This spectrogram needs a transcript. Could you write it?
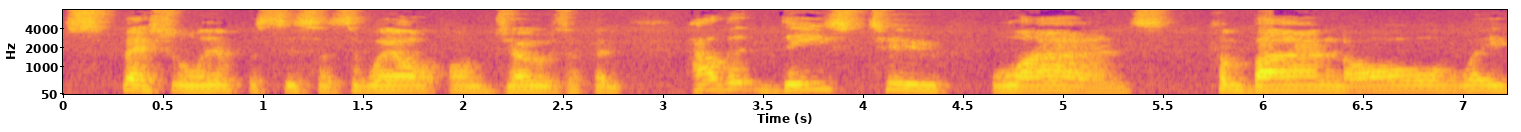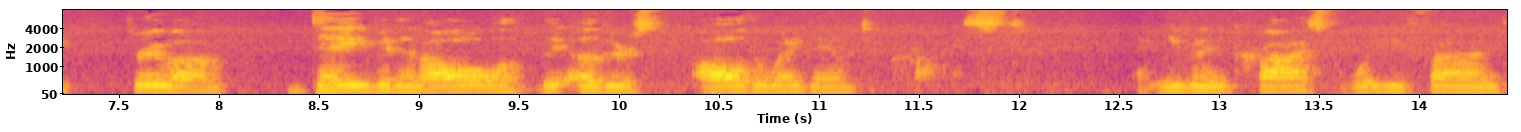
special emphasis as well upon Joseph and how that these two lines combine and all the way through um, David and all the others, all the way down to Christ. And even in Christ, what do you find?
